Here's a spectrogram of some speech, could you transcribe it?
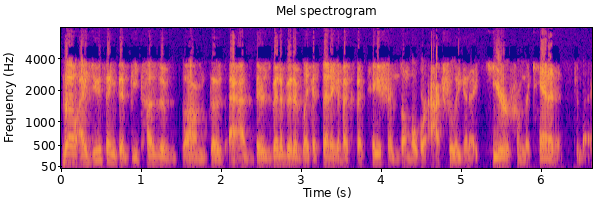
Though I do think that because of um, those ads, there's been a bit of like a setting of expectations on what we're actually going to hear from the candidates today.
